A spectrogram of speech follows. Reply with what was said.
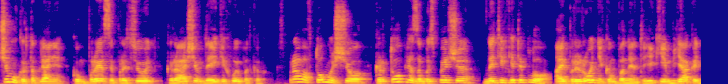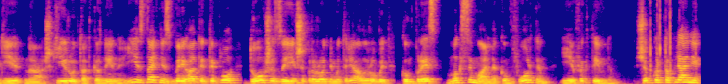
Чому картопляні компреси працюють краще в деяких випадках? Справа в тому, що картопля забезпечує не тільки тепло, а й природні компоненти, які м'яко діють на шкіру та тканини. Її здатність зберігати тепло довше за інші природні матеріали, робить компрес максимально комфортним і ефективним. Щоб картопляні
